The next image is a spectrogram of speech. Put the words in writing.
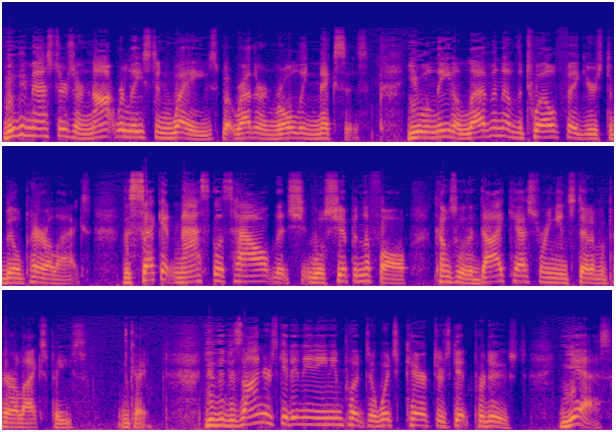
Movie Masters are not released in waves, but rather in rolling mixes. You will need 11 of the 12 figures to build Parallax. The second maskless Hal that sh will ship in the fall comes with a die-cast ring instead of a Parallax piece. Okay. Do the designers get any input to which characters get produced? Yes.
